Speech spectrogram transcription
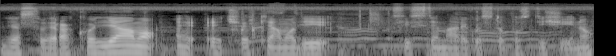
Adesso le raccogliamo e, e cerchiamo di sistemare questo posticino.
